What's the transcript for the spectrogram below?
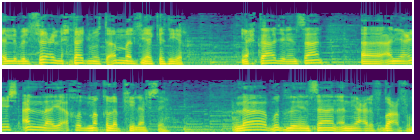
اللي بالفعل نحتاج نتامل فيها كثير. يحتاج الإنسان آه، أن يعيش أن لا يأخذ مقلب في نفسه. لا بد للإنسان أن يعرف ضعفه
